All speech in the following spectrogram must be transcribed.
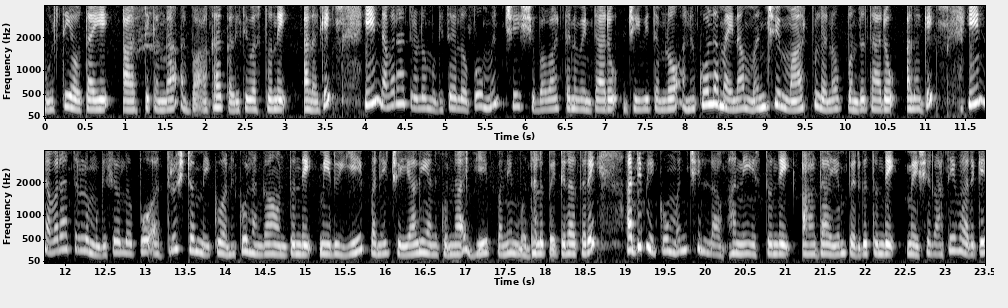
పూర్తి అవుతాయి. ఆర్థికంగా బాగా కలిసి వస్తుంది. అలాగే ఈ నవరాత్రులు ముగిసేలోపు మంచి శుభవార్తను వింటారు. జీవితంలో అనుకూలమైన మంచి మార్పులను పొందుతారు. అలాగే ఈ నవరాత్రులు ముగిసేలోపు అదృష్టం మీకు అనుకూలంగా ఉంటుంది. మీరు ఏ పని చేయాలి అనుకున్నా ఏ పని మొదలు పెట్టినా సరే అది మీకు మంచి లాభాన్ని ఇస్తుంది. ఆదాయం పెరుగుతుంది. మేషరాశి వారికి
